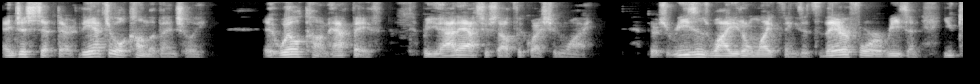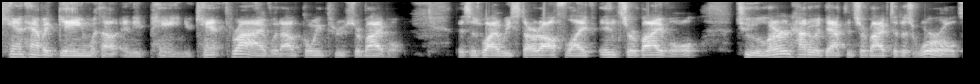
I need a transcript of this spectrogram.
And just sit there. The answer will come eventually. It will come. Have faith. But you had to ask yourself the question why. There's reasons why you don't like things. It's there for a reason. You can't have a game without any pain. You can't thrive without going through survival. This is why we start off life in survival to learn how to adapt and survive to this world.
